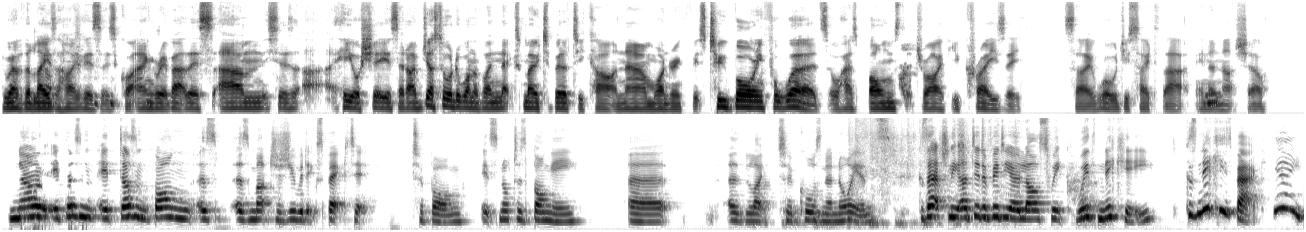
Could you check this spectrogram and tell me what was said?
Whoever the laser oh. hive is is quite angry about this. Um, he says uh, he or she has said, "I've just ordered one of my next Motability car, and now I'm wondering if it's too boring for words or has bongs that drive you crazy." So, what would you say to that in a mm. nutshell? No, it doesn't. It doesn't bong as as much as you would expect it to bong. It's not as bongy. Uh, uh, like to cause an annoyance because actually I did a video last week with Nikki because Nikki's back. Yay!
